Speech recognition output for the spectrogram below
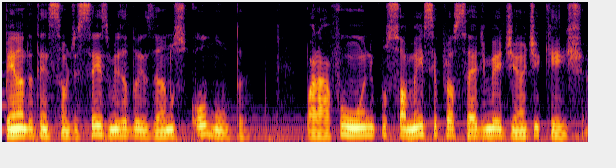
Pena de detenção de seis meses a dois anos ou multa. Parágrafo único. Somente se procede mediante queixa.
